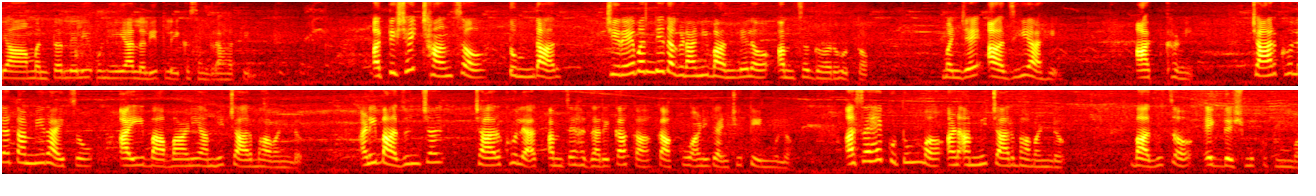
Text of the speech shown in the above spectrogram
या मंतरलेली उन्हे या ललित लेख संग्रहातील अतिशय छानसं तुमदार चिरेबंदी दगडांनी बांधलेलं आमचं घर होतं. म्हणजे आजही आहे. आठखणी चार खोल्यात आम्ही राहायचो. आई बाबा आणि आम्ही चार भावंड. आणि बाजूंच्या चार खोल्यात आमचे हजारे काका काकू आणि त्यांची तीन मुलं. असं हे कुटुंब आणि आम्ही चार भावंड. बाजूचं एक देशमुख कुटुंब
